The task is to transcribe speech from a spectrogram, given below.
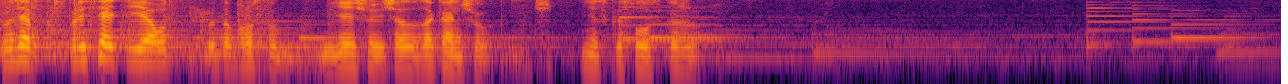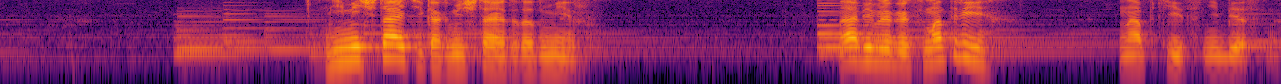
Друзья, присядьте, я вот это просто, я еще сейчас заканчиваю, несколько слов скажу. Не мечтайте, как мечтает этот мир. Да, Библия говорит, смотри на птиц небесных.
